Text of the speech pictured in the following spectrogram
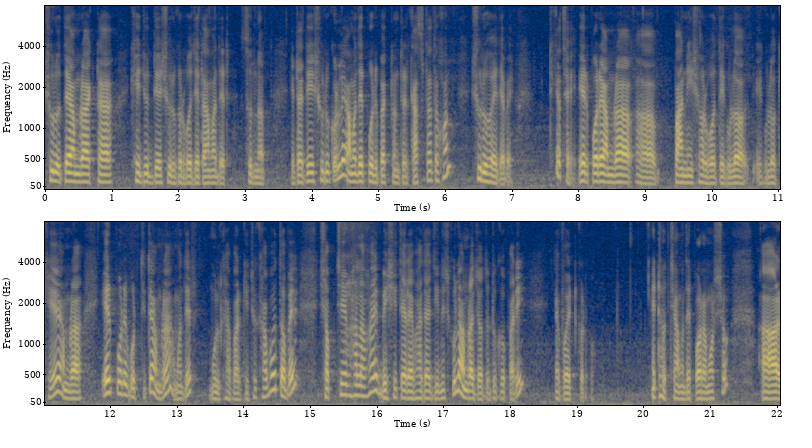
শুরুতে আমরা একটা খেজুর দিয়ে শুরু করব যেটা আমাদের সুন্নত। এটা দিয়ে শুরু করলে আমাদের পরিপাকতন্ত্রের কাজটা তখন শুরু হয়ে যাবে। ঠিক আছে? এরপরে আমরা পানি, শরবত এগুলো এগুলো খেয়ে আমরা, এর পরবর্তীতে আমরা আমাদের মূল খাবার কিছু খাব। তবে সবচেয়ে ভালো হয় বেশি তেলে ভাজা জিনিসগুলো আমরা যতটুকু পারি অ্যাভয়েড করব। এটা হচ্ছে আমাদের পরামর্শ। আর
